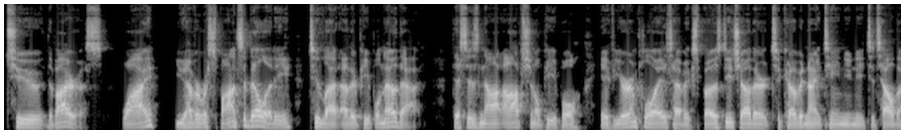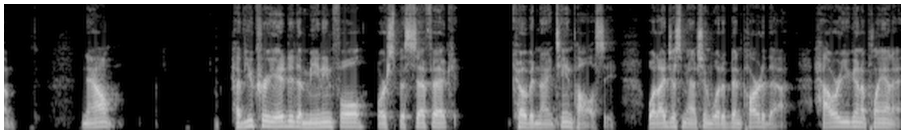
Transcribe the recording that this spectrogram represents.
to the virus. Why? You have a responsibility to let other people know that. This is not optional, people. If your employees have exposed each other to COVID 19, you need to tell them. Now, have you created a meaningful or specific COVID 19 policy? What I just mentioned would have been part of that. How are you going to plan it?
